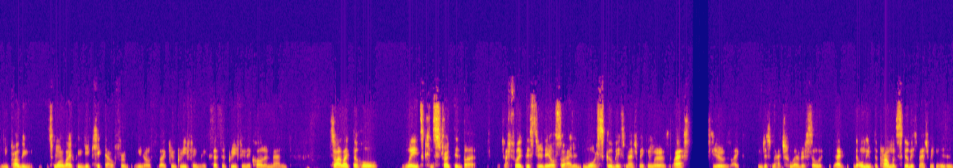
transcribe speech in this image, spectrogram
you probably it's more likely to get kicked out for you know like your griefing, excessive griefing they call it in Madden. So I like the whole way it's constructed, but I feel like this year they also added more skill-based matchmaking, whereas last year was like you just match whoever. So that the only the problem with skill-based matchmaking isn't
